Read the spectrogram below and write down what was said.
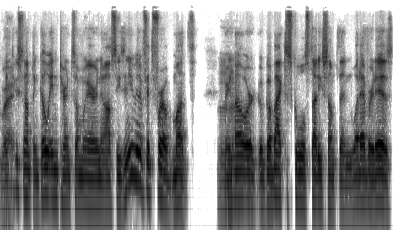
right. Like do something go intern somewhere in the off season even if it's for a month mm-hmm. or, you know, or, or, go back to school, study something, whatever it is.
